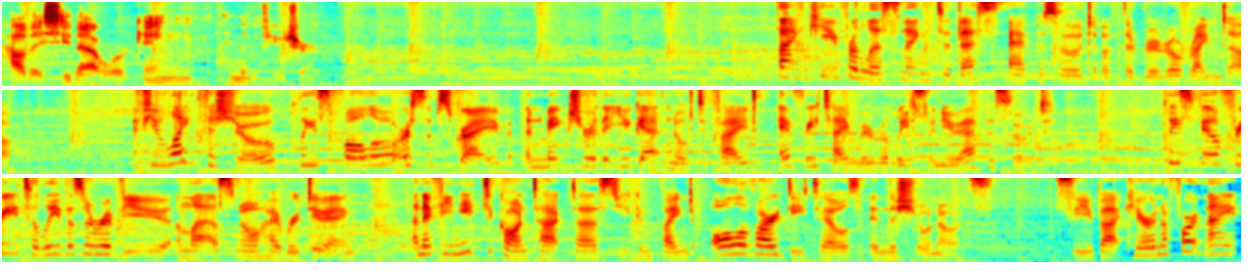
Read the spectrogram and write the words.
how they see that working into the future. Thank you for listening to this episode of the Rural Roundup. If you like the show, please follow or subscribe and make sure that you get notified every time we release a new episode. Please feel free to leave us a review and let us know how we're doing. And if you need to contact us, you can find all of our details in the show notes. See you back here in a fortnight.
